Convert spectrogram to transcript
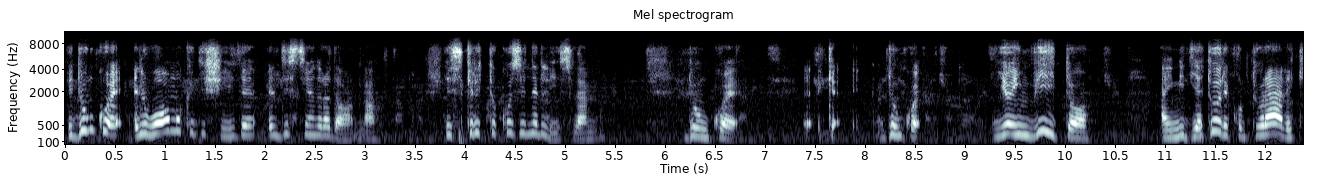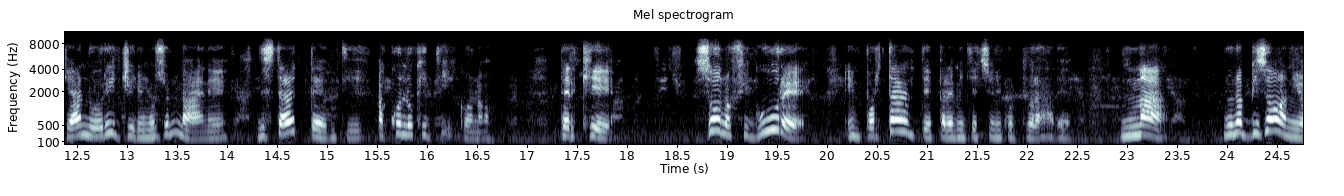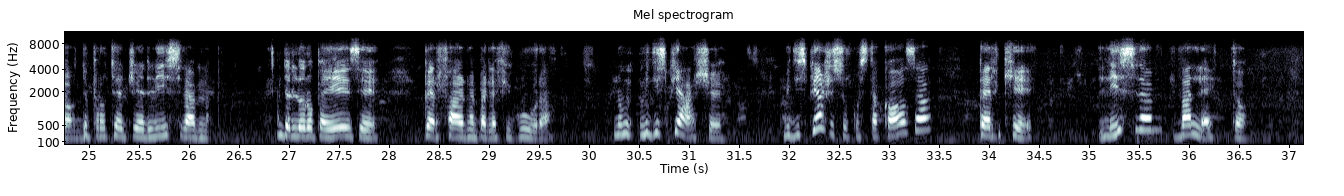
E dunque è l'uomo che decide il destino della donna. È scritto così nell'Islam. Dunque, eh, che- dunque io invito ai mediatori culturali che hanno origini musulmane di stare attenti a quello che dicono, perché sono figure importanti per la mediazione culturale, ma non ha bisogno di proteggere l'Islam del loro paese per fare una bella figura. Non- mi dispiace, Mi dispiace su questa cosa perché l'Islam va letto,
